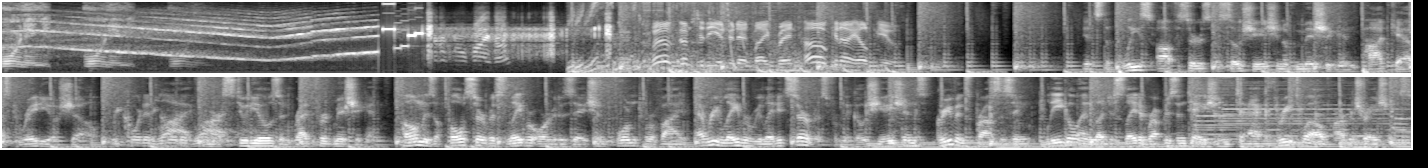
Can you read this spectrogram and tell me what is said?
warning, warning, Welcome to the internet, my friend. How can I help you? It's the Police Officers Association of Michigan podcast radio show, recorded live from our studios in Redford, Michigan. POAM is a full service labor organization formed to provide every labor related service from negotiations, grievance processing, legal and legislative representation to Act 312 arbitrations.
